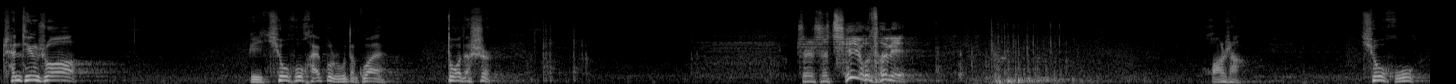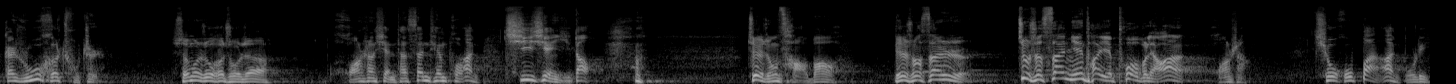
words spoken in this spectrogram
臣听说，比秋胡还不如的官，多的是。真是岂有此理！皇上，秋胡该如何处置？什么如何处置？皇上限他三天破案，期限已到。哼，这种草包，别说三日，就是三年他也破不了案。皇上，秋胡办案不力，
